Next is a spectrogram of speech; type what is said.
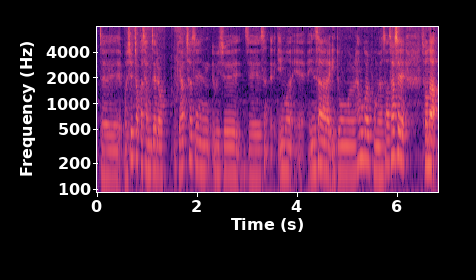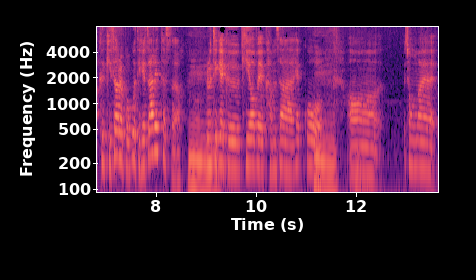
이제 뭐 실적과 잠재력이 합쳐진 위주의 이제 스- 임원 인사 이동을 한 걸 보면서 사실 저는 그 기사를 보고 되게 짜릿했어요. 음. 그리고 되게 그 기업에 감사했고 음. 어 정말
